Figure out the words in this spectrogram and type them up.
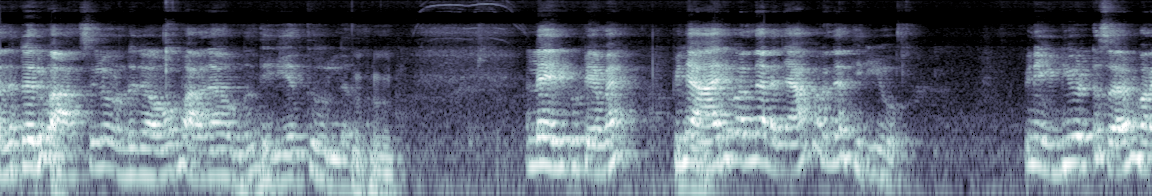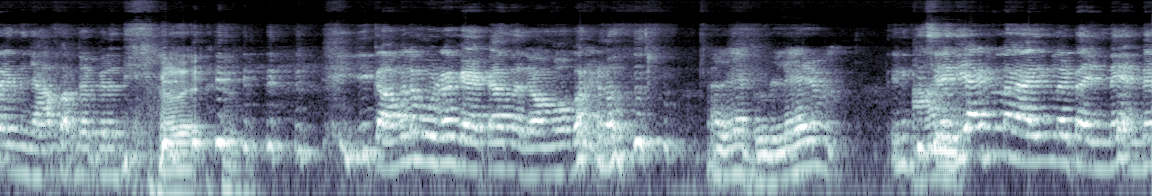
എന്നിട്ട് ഒരു വാച്ചിലും ഉണ്ട് ജോമൻ പറഞ്ഞാൽ ഒന്നും തിരിയത്തുമില്ല. അല്ലേ എലിക്കുട്ടിയമ്മേ? പിന്നെ ആര് പറഞ്ഞാലേ ഞാൻ പറഞ്ഞാൽ തിരിയോ. പിന്നെ ഇടിയൊട്ട് സ്വയം പറയുന്നു ഞാൻ പറഞ്ഞ പിന്നെ ഈ കവല മുഴുവൻ കേൾക്കാന്ന ജോമൻ പറയണത്. അതെ പിള്ളേരും എനിക്ക് ശരിയായിട്ടുള്ള കാര്യങ്ങളായിട്ട് എന്നെ എന്നെ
